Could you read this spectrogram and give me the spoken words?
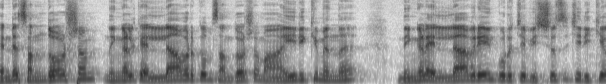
എന്റെ സന്തോഷം നിങ്ങൾക്ക് എല്ലാവർക്കും സന്തോഷമായിരിക്കുമെന്ന് നിങ്ങളെല്ലാവരെയും കുറിച്ച് വിശ്വസിച്ചിരിക്കുക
